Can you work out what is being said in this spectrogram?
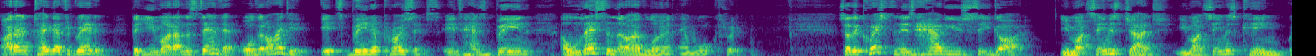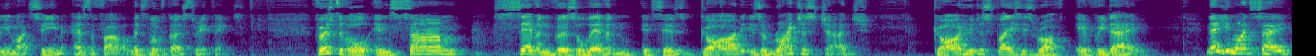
I don't take that for granted that you might understand that or that I did. It's been a process. It has been a lesson that I've learned and walked through. So the question is, how do you see God? You might see him as judge, you might see him as king, or you might see him as the father. Let's look at those three things. First of all, in Psalm 7, verse 11, it says, God is a righteous judge, God who displays his wrath every day. Now you might say,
